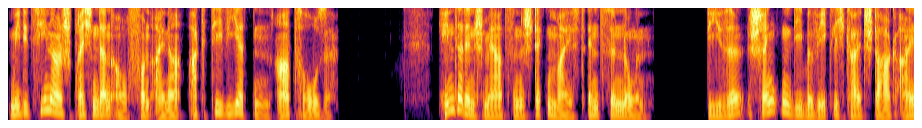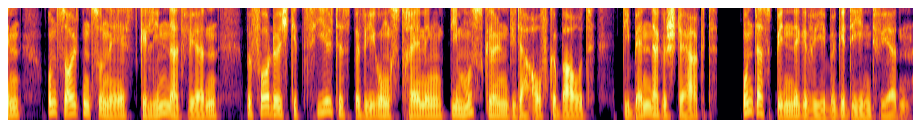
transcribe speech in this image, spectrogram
Mediziner sprechen dann auch von einer aktivierten Arthrose. Hinter den Schmerzen stecken meist Entzündungen. Diese schränken die Beweglichkeit stark ein und sollten zunächst gelindert werden, bevor durch gezieltes Bewegungstraining die Muskeln wieder aufgebaut, die Bänder gestärkt und das Bindegewebe gedehnt werden.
